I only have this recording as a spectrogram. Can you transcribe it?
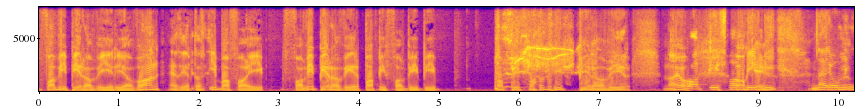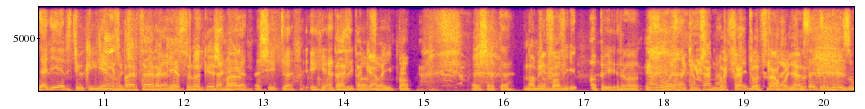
favipiravírja van, ezért az ibafai favipiravír, papi papi favipiravír. Na jó. Papi, Oké. okay. Na jó, mindegy, értjük, igen. 10 hogy perc erre készülök, és már. Igen, az teszteken- ipafai pap esete. Na mindegy. favi papira. Na jó, nekem sem nem. Fejből tudtam, hogy ez- Szerintem húzzunk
